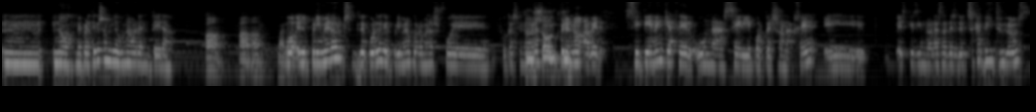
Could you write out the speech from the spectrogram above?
mm, no, me parece que son de una hora entera. Ah, ah, ah, vale. O el primero, recuerdo que el primero por lo menos fue, fue casi una hora. son Pero no, a ver, si tienen que hacer una serie por personaje, eh, es que si no las haces de ocho capítulos,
